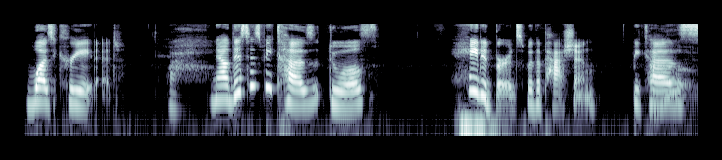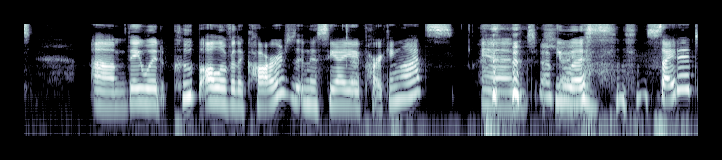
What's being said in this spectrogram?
was created. Wow. Now, this is because Duels hated birds with a passion because um, they would poop all over the cars in the CIA parking lots. And he was cited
